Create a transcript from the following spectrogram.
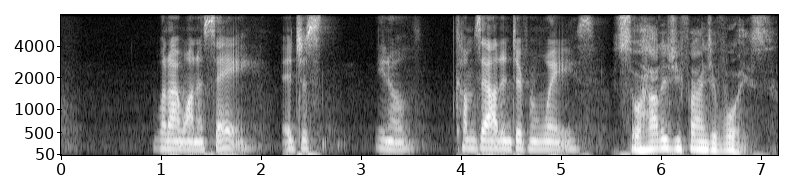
what I want to say. It just, you know, comes out in different ways. So, how did you find your voice,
